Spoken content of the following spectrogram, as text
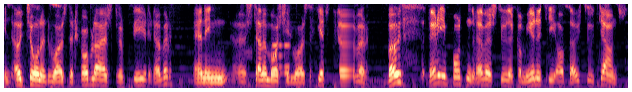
in Oudtshoorn, it was the Grobbelaars River, and in uh, Stellenbosch, it was the Eerste River. Both very important rivers to the community of those two towns.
